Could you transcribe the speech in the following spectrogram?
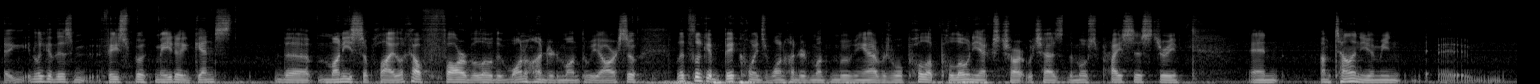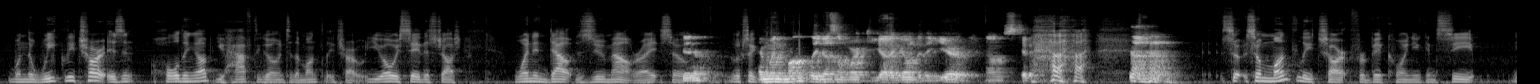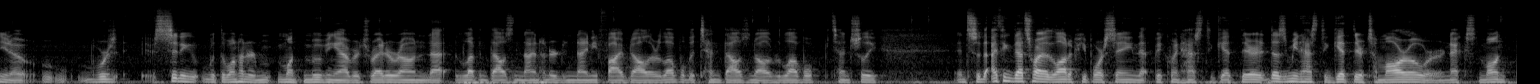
uh, look at this Facebook made against the money supply. Look how far below the 100 month we are. So let's look at Bitcoin's 100 month moving average. We'll pull up Poloniex chart, which has the most price history, and I'm telling you, I mean. Uh, when the weekly chart isn't holding up, you have to go into the monthly chart. You always say this, Josh when in doubt, zoom out, right? So yeah. looks like. And when monthly doesn't work, you got to go into the yearly. No, I'm just kidding. so, so monthly chart for Bitcoin, you can see, you know, we're sitting with the 100 month moving average right around that $11,995 level, the $10,000 level potentially. And so I think that's why a lot of people are saying that Bitcoin has to get there. It doesn't mean it has to get there tomorrow or next month,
